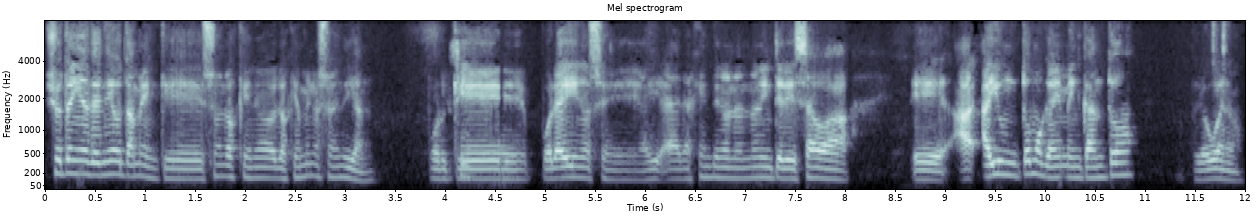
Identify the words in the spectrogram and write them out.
Yo tenía entendido también que son los que no, los que menos se vendían. Porque por ahí, no sé, a la gente no, no, le interesaba. Eh, hay un tomo que a mí me encantó, pero bueno,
